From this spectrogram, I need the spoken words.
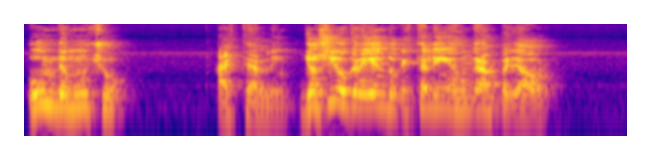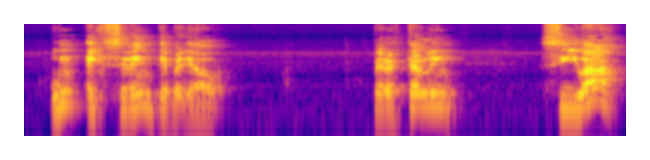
hunde mucho a Sterling. Yo sigo creyendo que Sterling es un gran peleador un excelente peleador. Pero Sterling, si va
